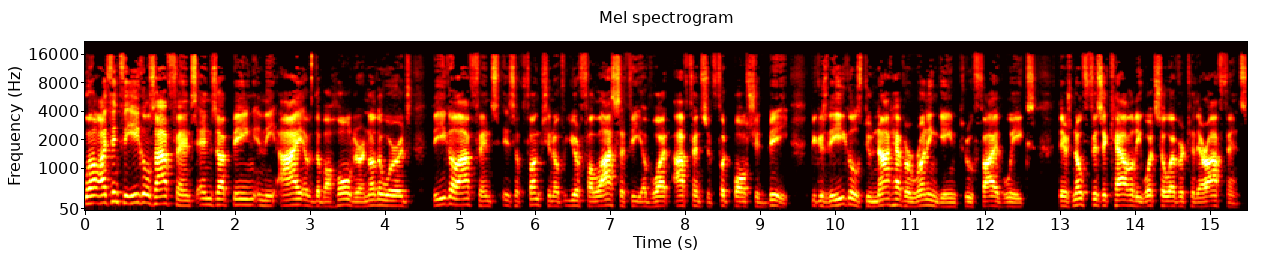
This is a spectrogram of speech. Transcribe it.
Well, I think the Eagles' offense ends up being in the eye of the beholder. In other words, the Eagle offense is a function of your philosophy of what offensive football should be. Because the Eagles do not have a running game through five weeks. There's no physicality whatsoever to their offense.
